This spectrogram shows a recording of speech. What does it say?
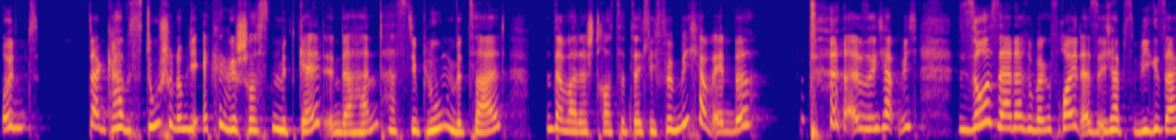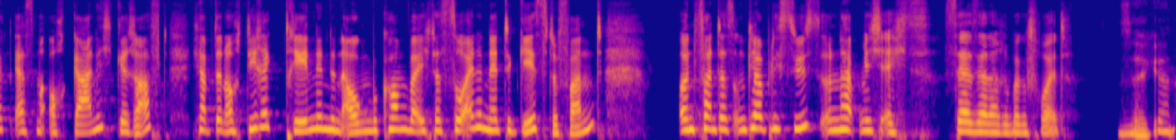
Und dann kamst du schon um die Ecke geschossen mit Geld in der Hand, hast die Blumen bezahlt und dann war der Strauß tatsächlich für mich am Ende. Also ich habe mich so sehr darüber gefreut. Also ich habe es, wie gesagt, erstmal auch gar nicht gerafft. Ich habe dann auch direkt Tränen in den Augen bekommen, weil ich das so eine nette Geste fand und fand das unglaublich süß und habe mich echt sehr, sehr darüber gefreut. Sehr gerne.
